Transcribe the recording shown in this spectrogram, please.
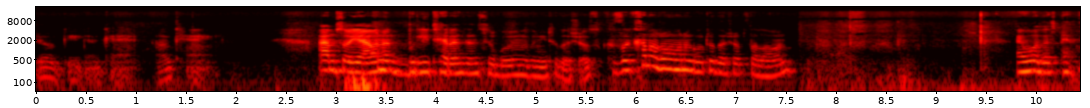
joking. Okay. Okay. Um. So yeah, I wanna bully Terrence into going with me to the shops because I kind of don't want to go to the shops alone. I wore this pants.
